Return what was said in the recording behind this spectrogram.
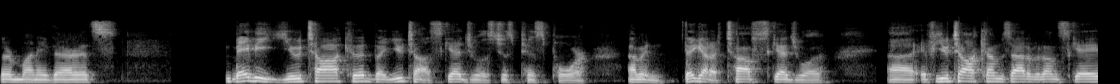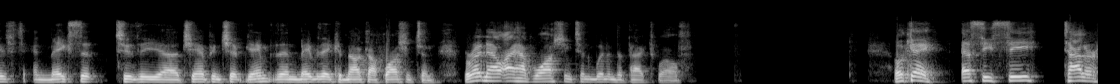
their money there. It's maybe Utah could, but Utah's schedule is just piss poor. I mean, they got a tough schedule. Uh, if Utah comes out of it unscathed and makes it to the uh, championship game, then maybe they could knock off Washington. But right now, I have Washington winning the Pac 12. Okay, SEC. Tyler,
